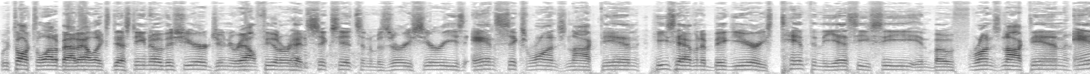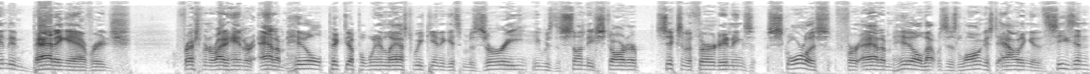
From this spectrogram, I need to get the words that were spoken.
We've talked a lot about Alex Destino this year. Junior outfielder had six hits in the Missouri series and six runs knocked in. He's having a big year. He's 10th in the SEC in both runs knocked in and in batting average Freshman right-hander Adam Hill picked up a win last weekend against Missouri. He was the Sunday starter, six and a third innings, scoreless for Adam Hill. That was his longest outing of the season,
